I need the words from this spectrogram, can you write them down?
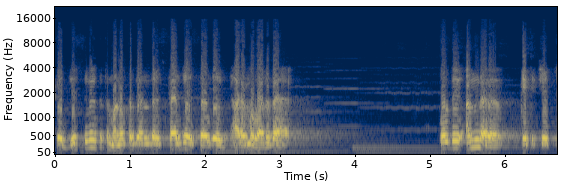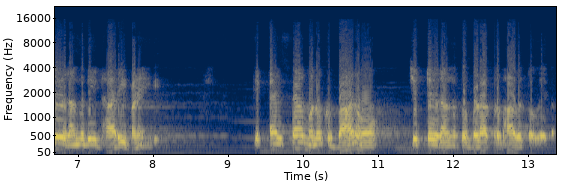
ਕਿ ਜਿਸ ਵਕਤ ਮਨੁੱਖ ਦੇ ਅੰਦਰ ਸਹਿਜੇ ਸਹਿਜੇ ਧਰਮ ਵੱਧਦਾ ਹੈ, ਉਹਦੇ ਅੰਦਰ ਇੱਕ ਚਿੱਟੇ ਰੰਗ ਦੀ ਧਾਰੀ ਬਣੇਗੀ। ਕਿ ਐਸਾ ਮਨੁੱਖ ਬਾਹਰੋਂ ਚਿੱਟੇ ਰੰਗ ਤੋਂ ਬੜਾ ਪ੍ਰਭਾਵਿਤ ਹੋਵੇਗਾ।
